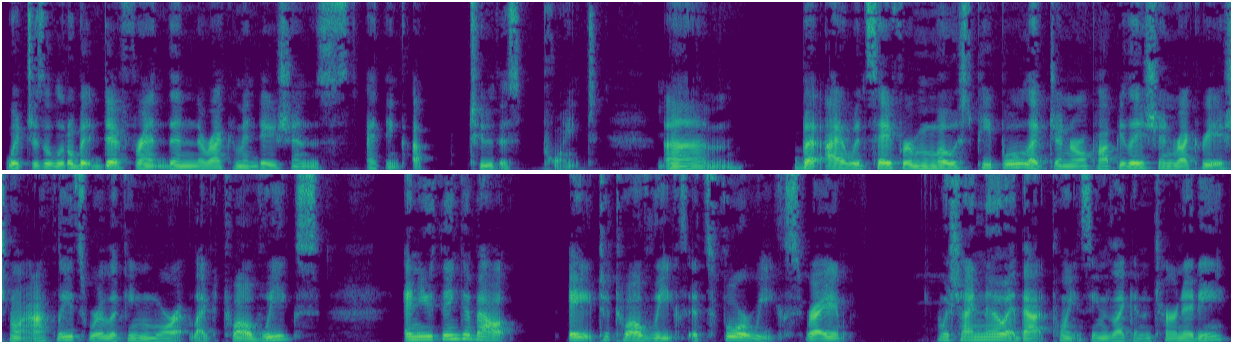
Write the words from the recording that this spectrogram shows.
which is a little bit different than the recommendations, I think, up to this point. Um, but I would say for most people, like general population, recreational athletes, we're looking more at like 12 weeks. And you think about eight to 12 weeks, it's four weeks, right? Which I know at that point seems like an eternity.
